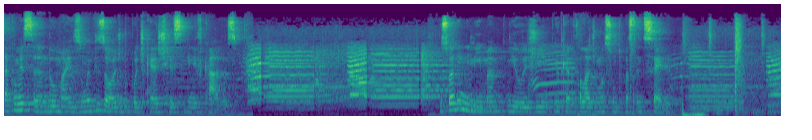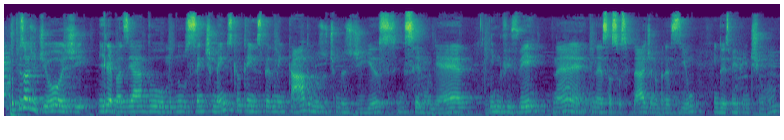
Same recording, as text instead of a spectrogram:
Está começando mais um episódio do podcast Ressignificadas. Eu sou a Aline Lima e hoje eu quero falar de um assunto bastante sério. O episódio de hoje, ele é baseado nos sentimentos que eu tenho experimentado nos últimos dias em ser mulher, em viver, né, nessa sociedade no Brasil em 2021,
